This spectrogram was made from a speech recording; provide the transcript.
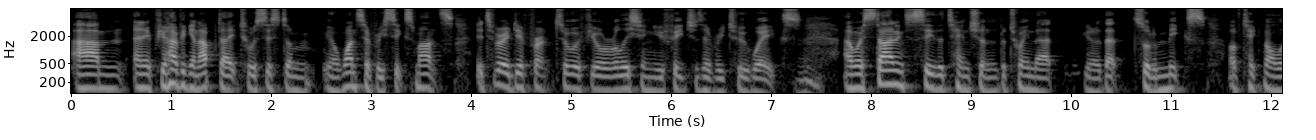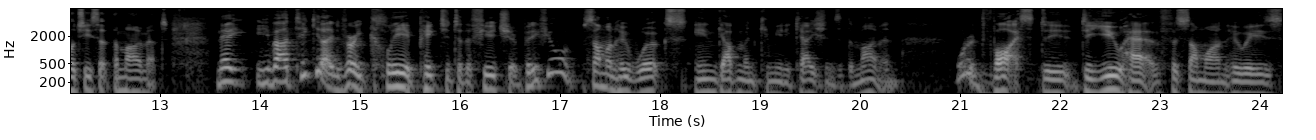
Um, and if you're having an update to a system, you know, once every six months, it's very different to if you're releasing new features every two weeks. Mm. And we're starting to see the tension between that you know that sort of mix of technologies at the moment. Now you've articulated a very clear picture to the future, but if you're someone who works in government communications at the moment, what advice do do you have for someone who is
